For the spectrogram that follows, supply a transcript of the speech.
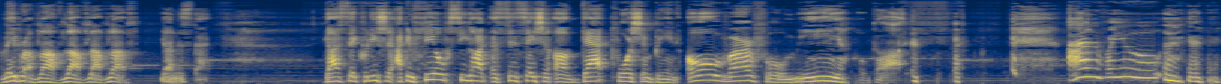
labor of love, love, love, love. You understand? God said, Quenisha, I can feel, sweetheart, a sensation of that portion being over for me. Oh God. and for you.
